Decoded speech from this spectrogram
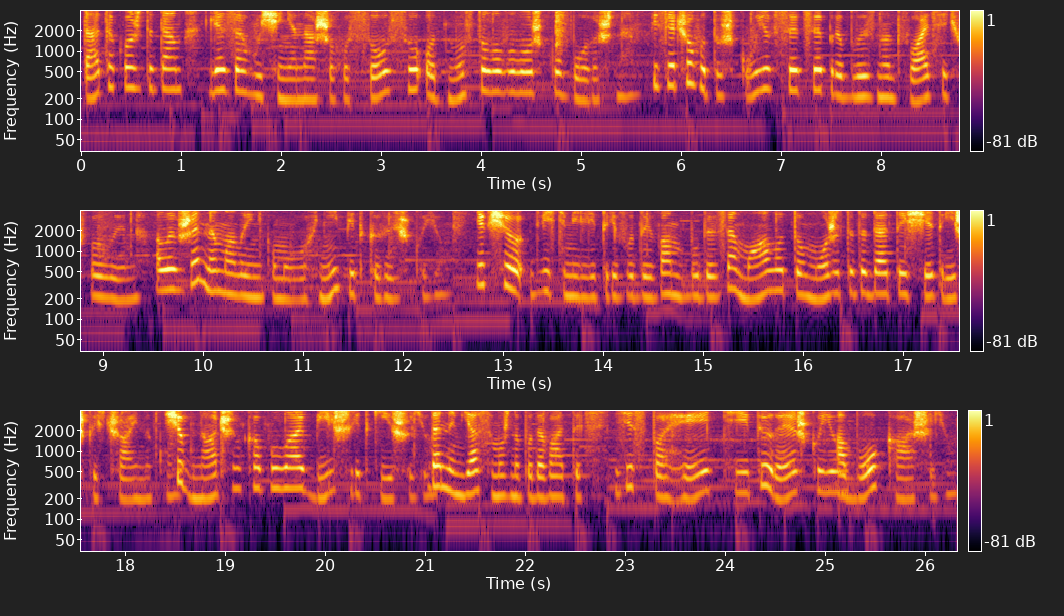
та також додам для загущення нашого соусу 1 столову ложку борошна. Після чого тушкую все це приблизно 20 хвилин, але вже на маленькому вогні під кришкою. Якщо 200 мл води вам буде замало, то можете додати ще трішки з чайнику, щоб начинка була більш рідкішою. Дане м'ясо можна подавати зі спагетті, пюрешкою або кашею.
